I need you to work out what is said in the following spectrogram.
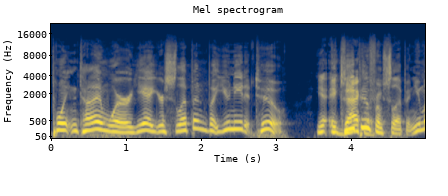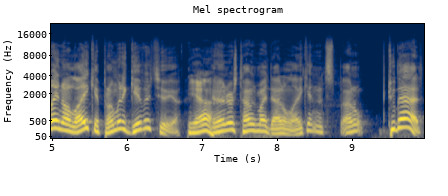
point in time where, yeah, you're slipping, but you need it too. Yeah, to exactly. keep you from slipping. You might not like it, but I'm going to give it to you. yeah. And then there's times my dad don't like it, and it's I don't. Too bad.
